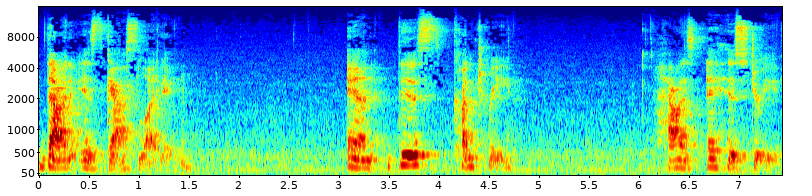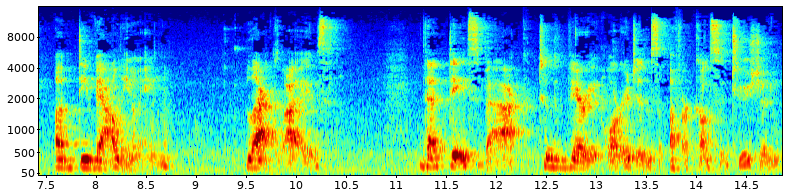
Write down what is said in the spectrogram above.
that is gaslighting. And this country has a history of devaluing black lives that dates back to the very origins of our Constitution.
